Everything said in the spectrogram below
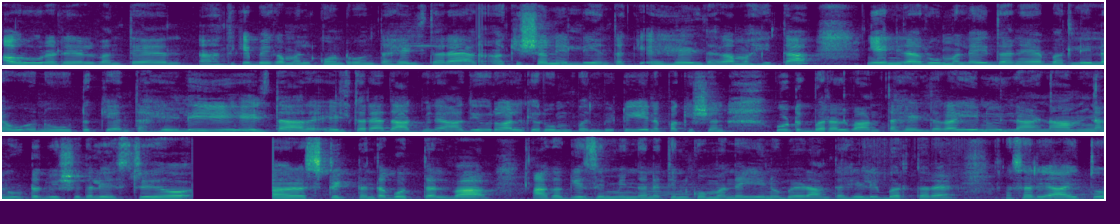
ಅವ್ರ ಊರಲ್ಲಿ ಇರಲ್ವಂತೆ ಅದಕ್ಕೆ ಬೇಗ ಮಲ್ಕೊಂಡ್ರು ಅಂತ ಹೇಳ್ತಾರೆ. ಕಿಶನ್ ಎಲ್ಲಿ? ಅಂತ ಹೇಳಿದಾಗ, ಮಹಿತಾ, ಏನಿಲ್ಲ, ರೂಮಲ್ಲೇ ಇದ್ದಾನೆ, ಬರಲಿಲ್ಲ ಅವನು ಊಟಕ್ಕೆ ಅಂತ ಹೇಳಿ ಹೇಳ್ತಾರೆ ಹೇಳ್ತಾರೆ. ಅದಾದಮೇಲೆ ಆದಿಯವರು ಅಲ್ಲಿಗೆ ರೂಮ್ಗೆ ಬಂದುಬಿಟ್ಟು, ಏನಪ್ಪ ಕಿಶನ್, ಊಟಕ್ಕೆ ಬರಲ್ವಾ? ಅಂತ ಹೇಳಿದಾಗ, ಏನೂ ಇಲ್ಲ ಅಣ್ಣ, ನಾನು ಊಟದ ವಿಷಯದಲ್ಲಿ ಎಷ್ಟು ಸ್ಟ್ರಿಕ್ಟ್ ಅಂತ ಗೊತ್ತಲ್ವಾ? ಹಾಗಾಗಿ ಜಿಮ್ಮಿಂದನೇ ತಿನ್ಕೊಂಬಂದೆ, ಏನು ಬೇಡ ಅಂತ ಹೇಳಿ ಬರ್ತಾರೆ. ಸರಿ, ಆಯಿತು,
